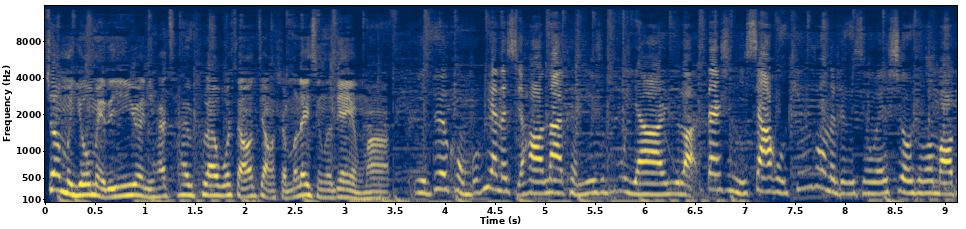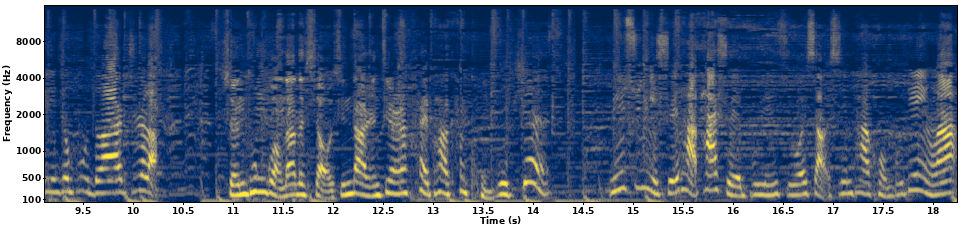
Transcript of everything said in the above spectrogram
这么优美的音乐，你还猜不出来我想要讲什么类型的电影吗？你对恐怖片的喜好那肯定是不言而喻了，但是你吓唬听众的这个行为是有什么毛病就不得而知了。神通广大的小新大人竟然害怕看恐怖片，允许你水獭怕水，不允许我小新怕恐怖电影啦。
